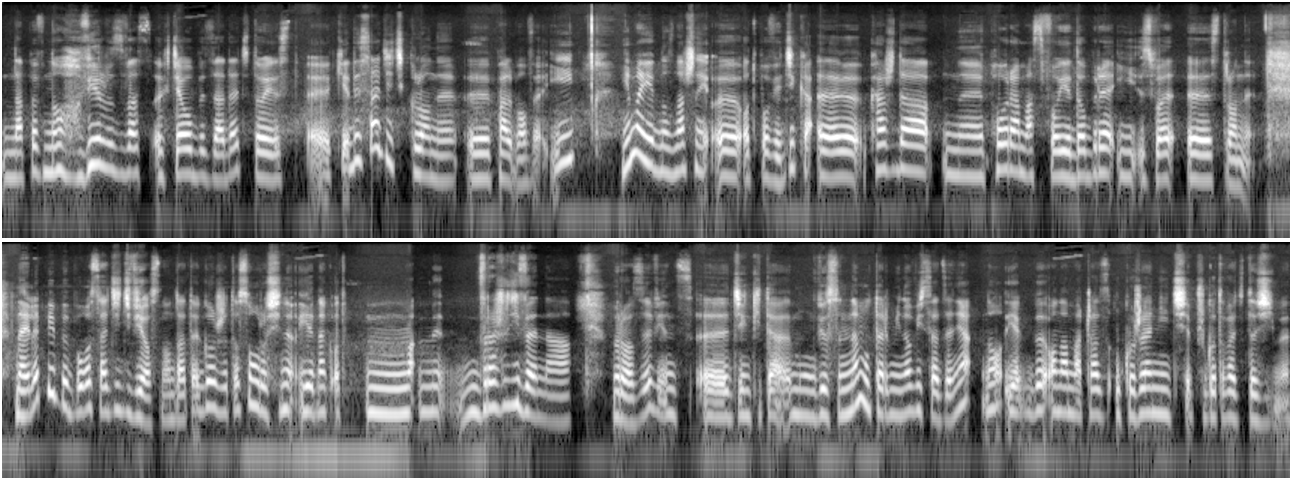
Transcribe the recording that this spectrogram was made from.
na pewno wielu z Was chciałoby zadać, to jest, y, kiedy sadzić klony y, palmowe? I nie ma jednoznacznej y, odpowiedzi. Ka- Każda pora ma swoje dobre i złe strony. Najlepiej by było sadzić wiosną, dlatego że to są rośliny jednak od, wrażliwe na mrozy, więc e, dzięki temu wiosennemu terminowi sadzenia, no jakby ona ma czas ukorzenić się, przygotować do zimy.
